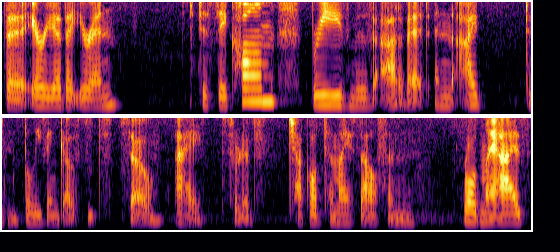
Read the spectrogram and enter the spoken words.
the area that you're in. Just stay calm, breathe, move out of it. And I didn't believe in ghosts, so I sort of chuckled to myself and rolled my eyes,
